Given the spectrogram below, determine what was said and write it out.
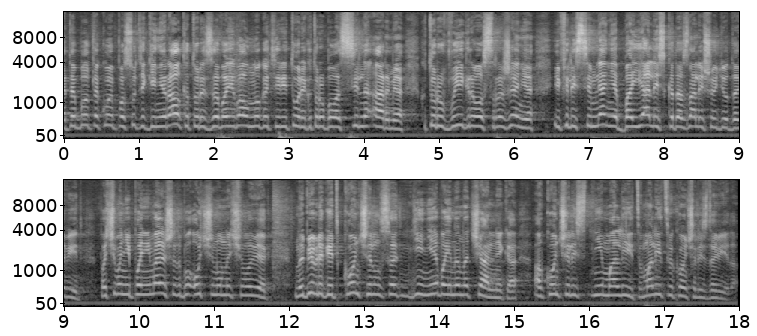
это был такой, по сути, генерал, который завоевал много территорий, у которого была сильная армия, который выигрывал сражения. И филистимляне боялись, когда знали, что идет Давид. Почему они понимали, что это был очень умный человек. Но Библия говорит, кончился не небо и на начальника, а кончились дни молитв. Молитвы кончились Давида.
